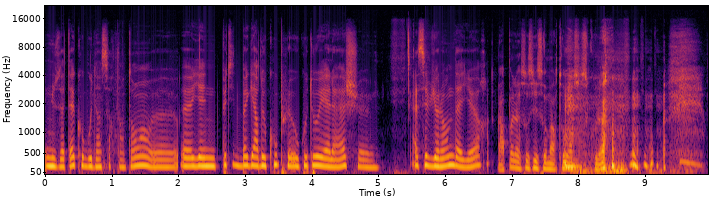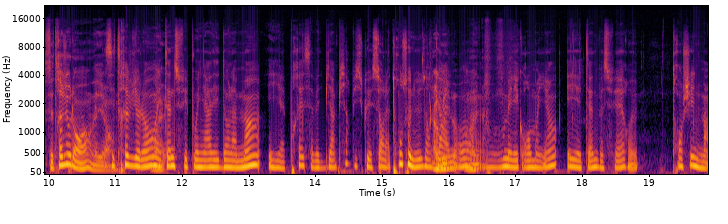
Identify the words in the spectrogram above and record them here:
nous attaque au bout d'un certain temps. Euh, Il y a une petite bagarre de couple au couteau et à la hache, assez violente d'ailleurs. Alors, pas la saucisse au marteau hein, sur ce coup-là. c'est très violent, hein, d'ailleurs. C'est très violent. Ouais. Ethan se fait poignarder dans la main et après ça va être bien pire puisqu'elle sort la tronçonneuse hein, Ah oui, carrément. ouais. On met les grands moyens et Ethan va se faire euh, trancher une main.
